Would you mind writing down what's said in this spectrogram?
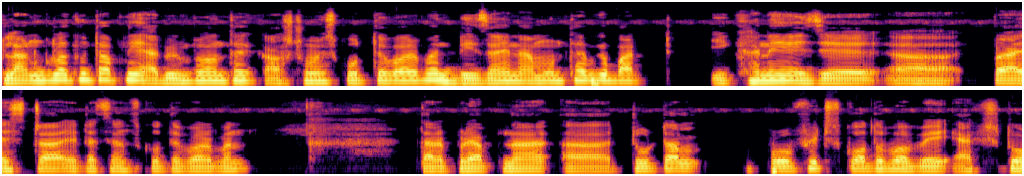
প্ল্যানগুলো কিন্তু আপনি অ্যাডমিন প্ল্যান থেকে কাস্টমাইজ করতে পারবেন ডিজাইন এমন থাকবে বাট এখানে এই যে প্রাইসটা এটা চেঞ্জ করতে পারবেন। তারপরে আপনার টোটাল প্রফিটস কত পাবে? একশো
